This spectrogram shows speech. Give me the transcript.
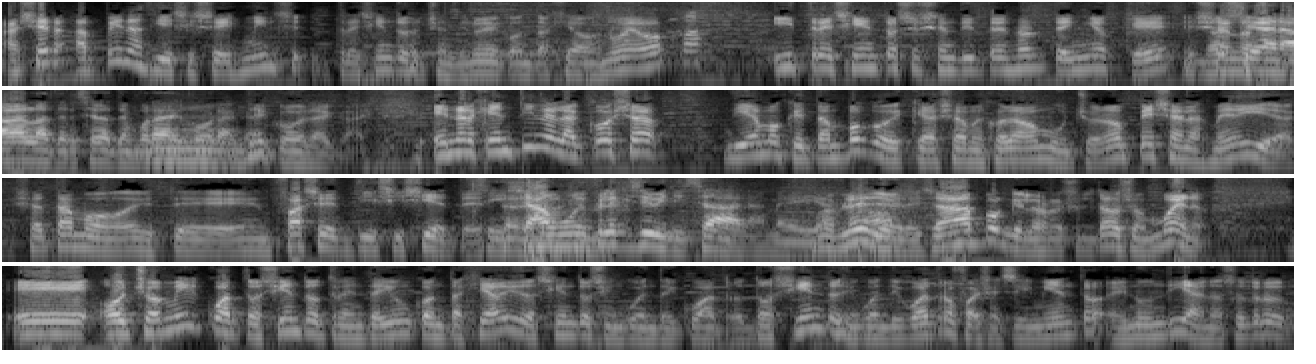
Ayer apenas 16.389 contagiados nuevos y 363 norteños que No ya no llegan a ver la tercera temporada de Cobra Mm, Kai. de Cobra Kai. En Argentina la cosa, digamos que tampoco es que haya mejorado mucho, ¿no? Pesan las medidas, ya estamos este, en fase 17. Sí, ya muy flexibilizadas las medidas. Muy ¿no? flexibilizada porque los resultados son buenos. Eh, 8.431 contagiados y 254. 254 fallecimientos en un día. Nosotros,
